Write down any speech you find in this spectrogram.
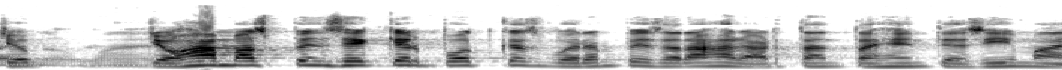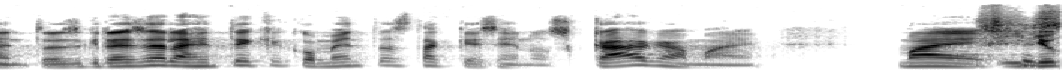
yo, mae. yo jamás pensé que el podcast fuera a empezar a jalar tanta gente así, mae. Entonces, gracias a la gente que comenta hasta que se nos caga, mae. Mae, y yo,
